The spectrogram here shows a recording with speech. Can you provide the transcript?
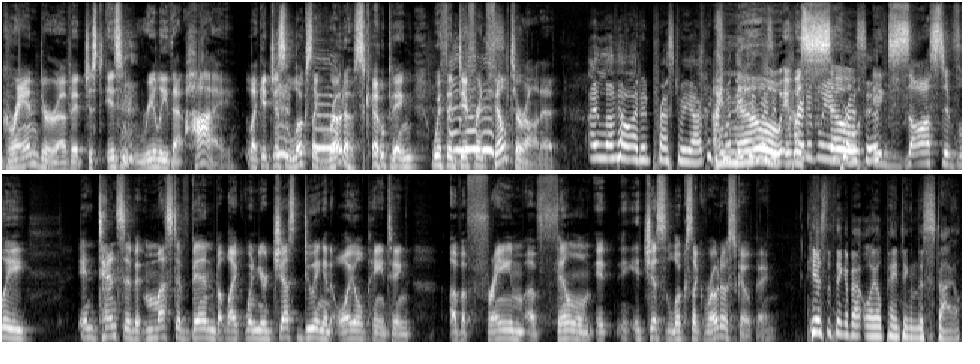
grandeur of it just isn't really that high. Like it just looks like rotoscoping with a different filter on it. I love how unimpressed we are because I what know they did it was was incredibly so impressive. exhaustively intensive. It must have been, but like when you're just doing an oil painting of a frame of film, it it just looks like rotoscoping. Here's the thing about oil painting in this style.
